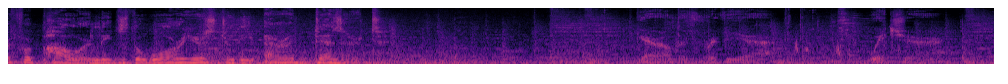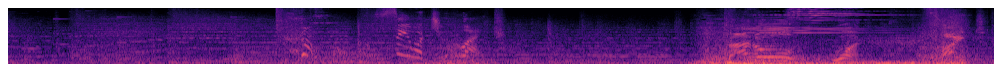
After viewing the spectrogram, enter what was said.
for power leads the warriors to the arid desert. Geralt of Rivia, Witcher. See what you like! Battle one, fight!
